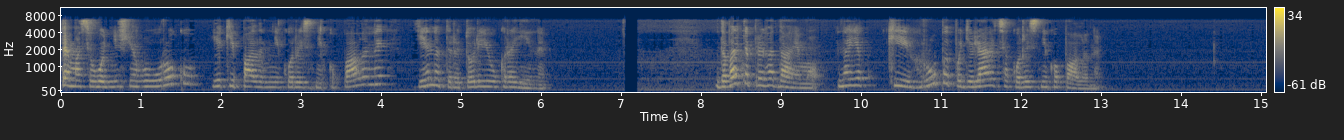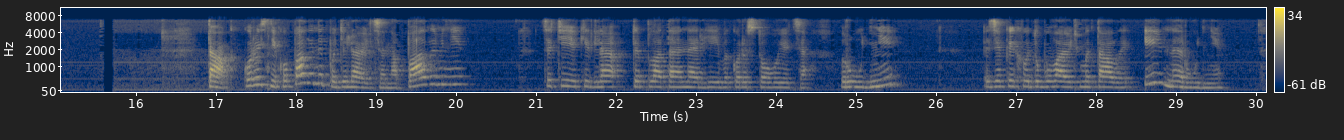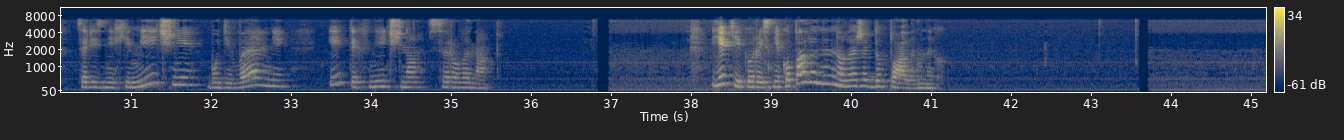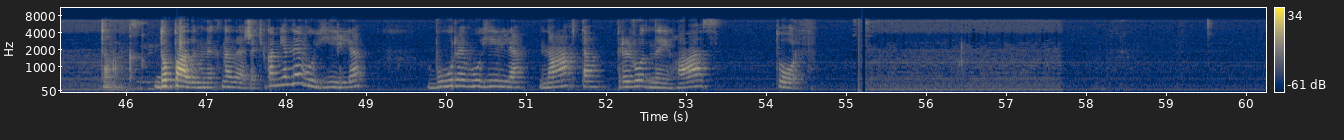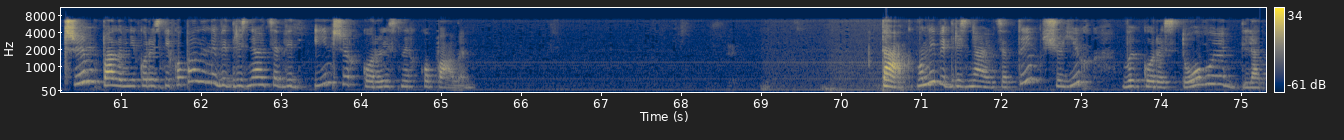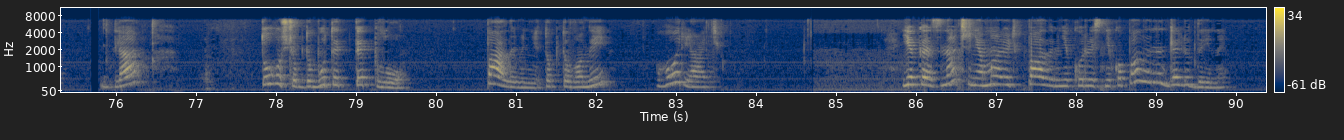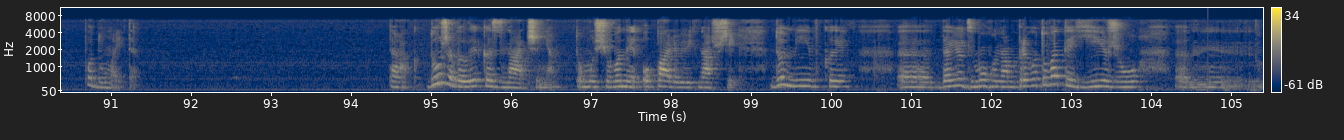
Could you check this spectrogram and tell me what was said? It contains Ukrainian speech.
Тема сьогоднішнього уроку які паливні корисні копалини є на території України. Давайте пригадаємо, на які групи поділяються корисні копалини. Так, корисні копалини поділяються на паливні, це ті, які для тепла та енергії використовуються, рудні, з яких видобувають метали, і нерудні. Це різні хімічні, будівельні і технічна сировина. Які корисні копалини належать до паливних? Так, до паливних належать кам'яне вугілля, буре вугілля, нафта, природний газ, торф. Чим паливні корисні копалини відрізняються від інших корисних копалин? Так, вони відрізняються тим, що їх використовують для, для того, щоб добути тепло. Паливні, тобто вони горять. Яке значення мають паливні корисні копалини для людини? Подумайте. Так, дуже велике значення, тому що вони опалюють наші домівки, е, дають змогу нам приготувати їжу, е,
